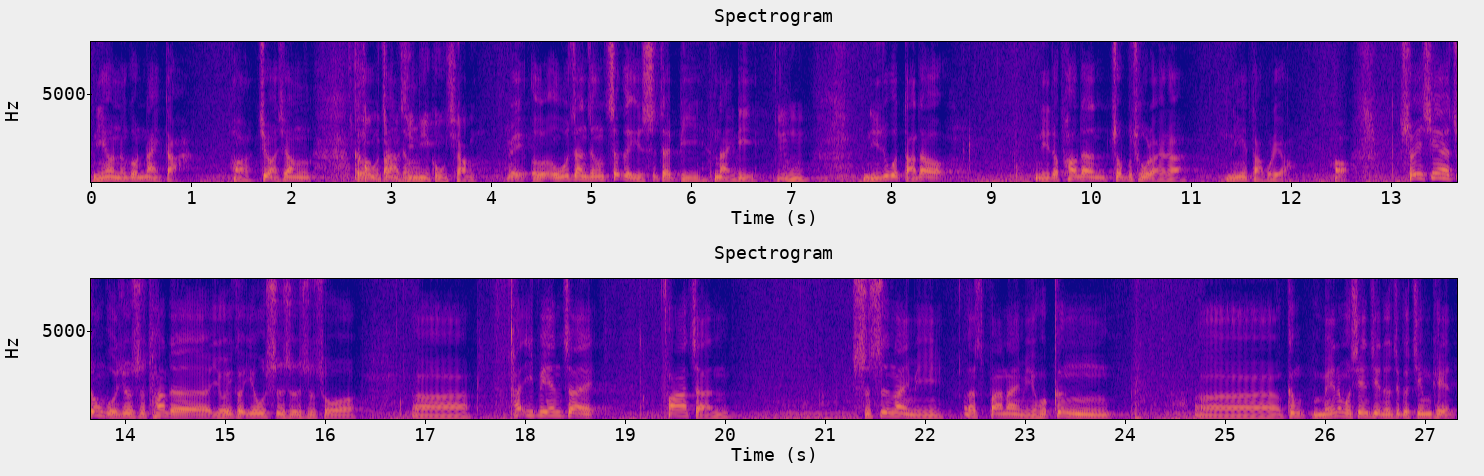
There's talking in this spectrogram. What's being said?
你要能够耐打。啊，就好像俄乌战争力够强，对，俄俄乌战争这个也是在比耐力。嗯，你如果打到你的炮弹做不出来了，你也打不了。好，所以现在中国就是它的有一个优势，就是说，啊，它一边在发展十四纳米、二十八纳米或更呃更没那么先进的这个晶片，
